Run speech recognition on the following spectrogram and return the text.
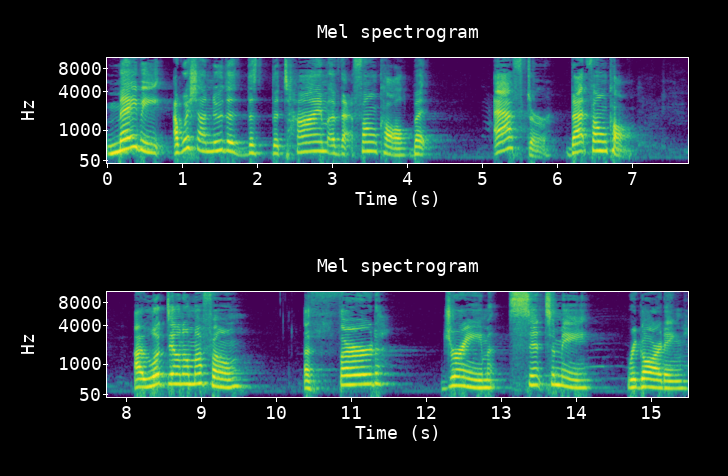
Maybe, I wish I knew the, the, the time of that phone call, but after that phone call, I looked down on my phone a third dream sent to me regarding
